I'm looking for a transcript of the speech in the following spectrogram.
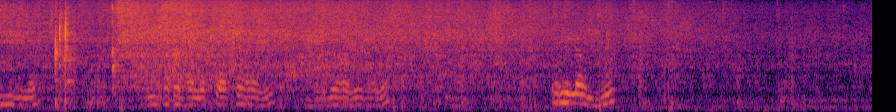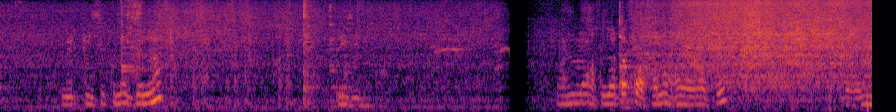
দিয়ে দিলাম। মশলাটা ভালো কষা হবে ভালো হবে ভালো। ভালো লাগবে। কিছুক্ষণের জন্য কারণ মশলাটা কষানো হয়ে গেছে। আমি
